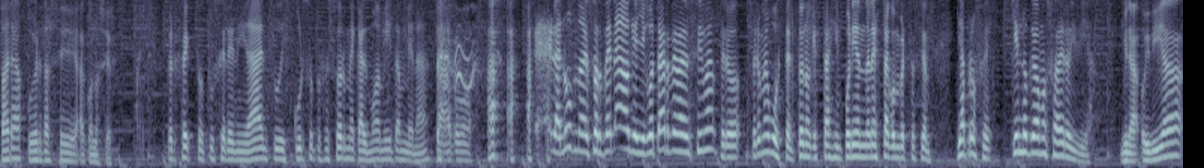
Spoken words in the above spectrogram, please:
para poder darse a conocer. Perfecto, tu serenidad en tu discurso, profesor, me calmó a mí también, ¿ah? Estaba como el alumno desordenado que llegó tarde más encima, pero, pero me gusta el tono que estás imponiendo en esta conversación. Ya, profe, ¿qué es lo que vamos a ver hoy día? Mira, hoy día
